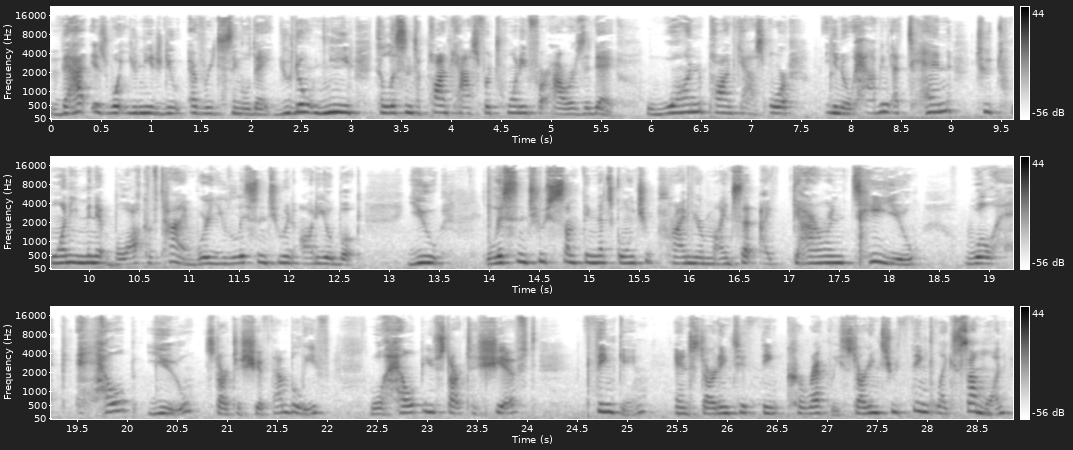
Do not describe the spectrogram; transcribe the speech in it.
That is what you need to do every single day. You don't need to listen to podcasts for 24 hours a day. One podcast or you know, having a 10 to 20 minute block of time where you listen to an audiobook, you listen to something that's going to prime your mindset, I guarantee you will help you start to shift that belief, will help you start to shift thinking and starting to think correctly, starting to think like someone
